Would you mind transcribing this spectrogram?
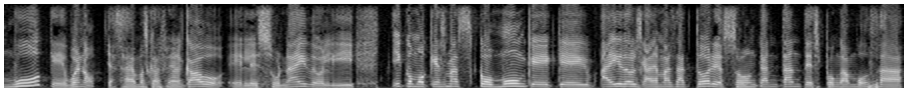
Wu, que bueno, ya sabemos que al fin y al cabo él es un idol y, y como que es más común que, que idols, que además de actores, son cantantes, pongan voz a,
